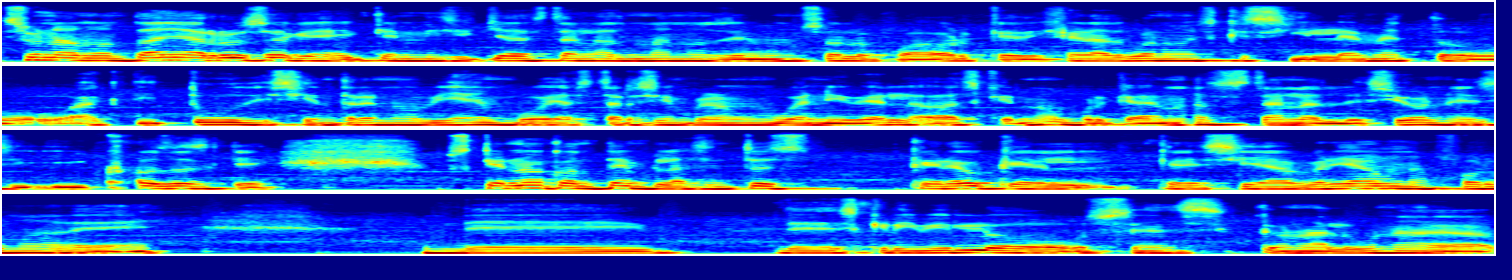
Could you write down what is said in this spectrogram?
es una montaña rusa que, que ni siquiera está en las manos de un solo jugador que dijeras, bueno, es que si le meto actitud y si entreno bien voy a estar siempre en un buen nivel. La verdad es que no, porque además están las lesiones y, cosas que, pues, que no contemplas. Entonces creo que, que si habría una forma de, de, describirlo con alguna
